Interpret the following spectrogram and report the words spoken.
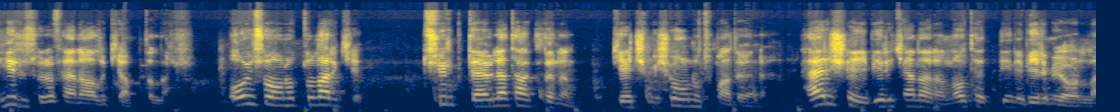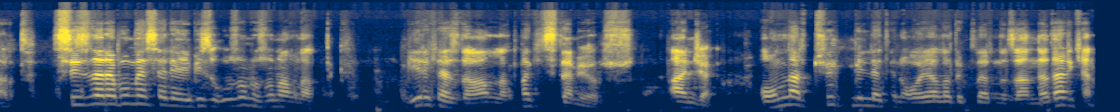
bir sürü fenalık yaptılar. Oysa unuttular ki Türk devlet aklının geçmişi unutmadığını, her şeyi bir kenara not ettiğini bilmiyorlardı. Sizlere bu meseleyi biz uzun uzun anlattık. Bir kez daha anlatmak istemiyoruz. Ancak onlar Türk milletini oyaladıklarını zannederken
